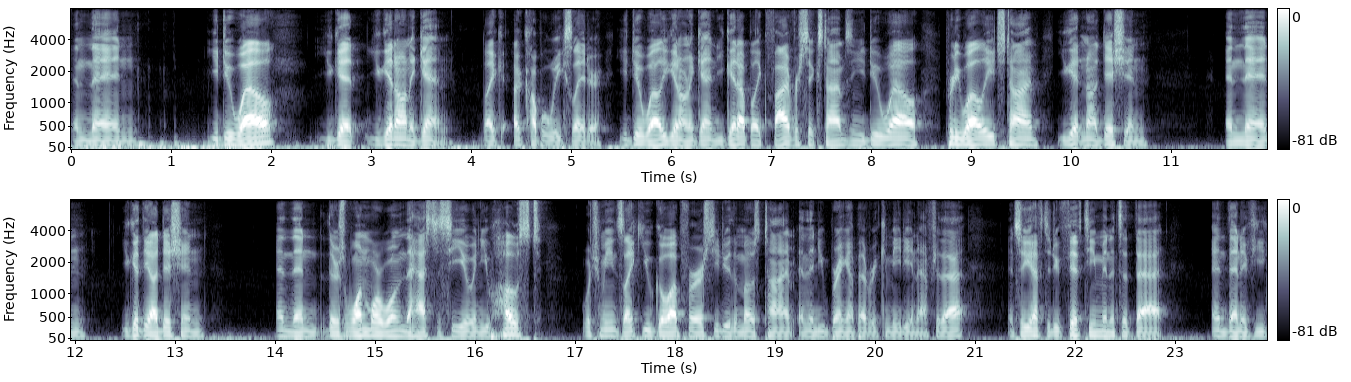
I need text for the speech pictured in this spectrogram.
and then you do well, you get you get on again. Like a couple weeks later, you do well, you get on again. You get up like five or six times, and you do well, pretty well each time. You get an audition, and then you get the audition, and then there's one more woman that has to see you, and you host which means like you go up first, you do the most time, and then you bring up every comedian after that. And so you have to do 15 minutes at that, and then if you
